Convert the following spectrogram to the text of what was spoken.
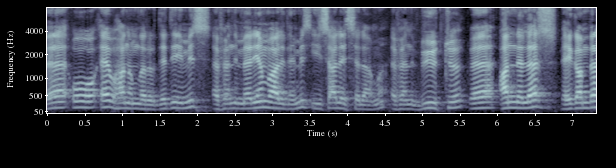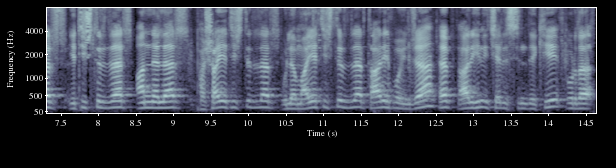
ve o ev hanımları dediğimiz efendim Meryem validemiz İsa Aleyhisselam'ı efendim büyüttü ve anneler peygamber yetiştirdiler. Anneler paşa yetiştirdiler, ulema yetiştirdiler. Tarih boyunca hep tarihin içerisindeki burada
